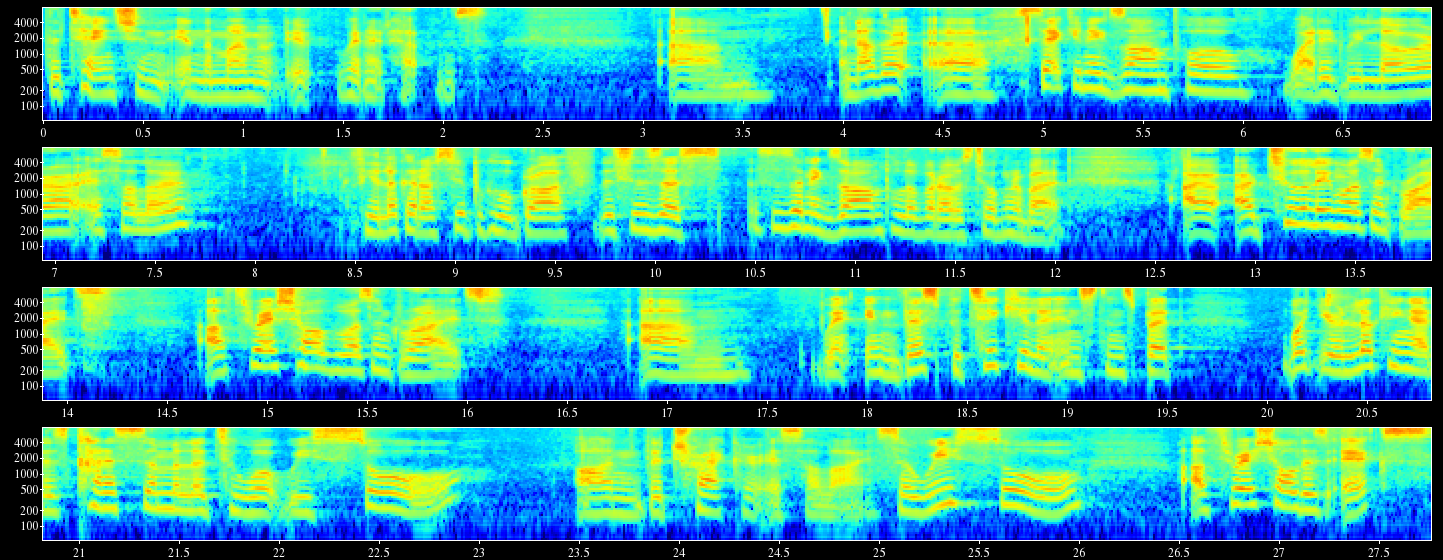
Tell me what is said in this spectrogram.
the tension in the moment it, when it happens. Um, another uh, second example, why did we lower our SLO? If you look at our supercool graph, this is, a, this is an example of what I was talking about. Our, our tooling wasn't right, our threshold wasn't right um, in this particular instance, but what you're looking at is kind of similar to what we saw on the tracker SLI. So we saw our threshold is X.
